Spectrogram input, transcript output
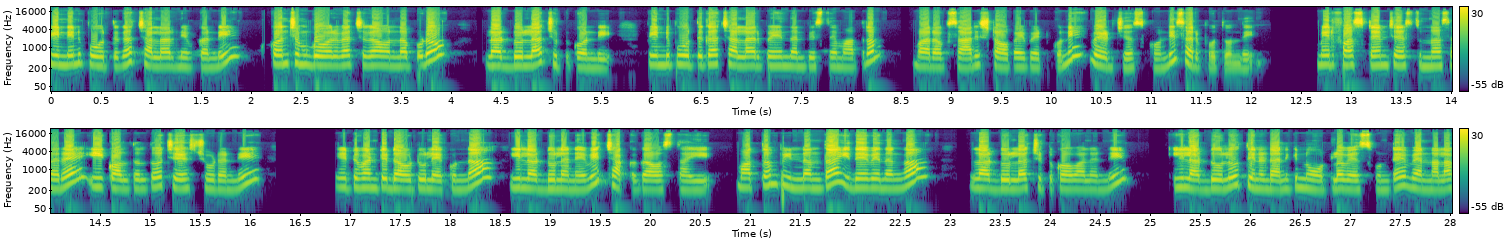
పిండిని పూర్తిగా చల్లారనివ్వకండి. కొంచెం గోరువెచ్చగా ఉన్నప్పుడు లడ్డూలా చుట్టుకోండి. పిండి పూర్తిగా చల్లారిపోయింది అనిపిస్తే మాత్రం మరొకసారి స్టవ్ పై పెట్టుకుని వేడి చేసుకోండి సరిపోతుంది. మీరు ఫస్ట్ టైం చేస్తున్నా సరే ఈ కొలతలతో చేసి చూడండి. ఎటువంటి డౌట్ లేకుండా ఈ లడ్డూలు అనేవి చక్కగా వస్తాయి. మొత్తం పిండి అంతా ఇదే విధంగా లడ్డూల్లా చుట్టుకోవాలండి. ఈ లడ్డూలు తినడానికి నోట్లో వేసుకుంటే వెన్నలా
